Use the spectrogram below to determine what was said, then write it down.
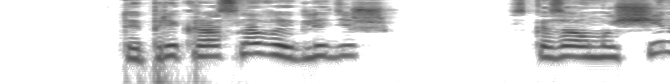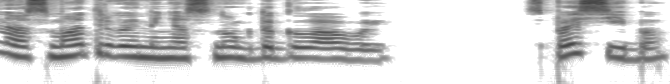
— Ты прекрасно выглядишь, — сказал мужчина, осматривая меня с ног до головы. — Спасибо.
